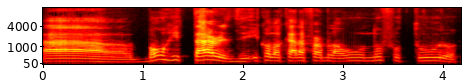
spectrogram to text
ah, bom retard e colocar a Fórmula 1 no futuro?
